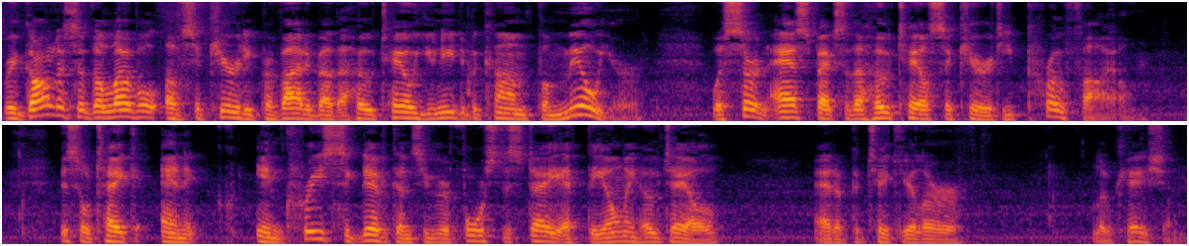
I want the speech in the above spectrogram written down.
Regardless of the level of security provided by the hotel, you need to become familiar with certain aspects of the hotel security profile. This will take an increased significance if you're forced to stay at the only hotel at a particular location.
